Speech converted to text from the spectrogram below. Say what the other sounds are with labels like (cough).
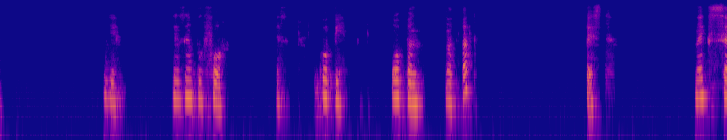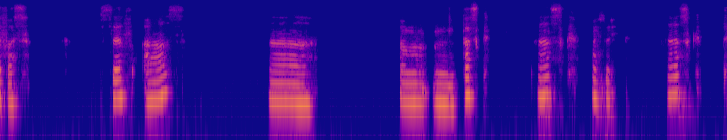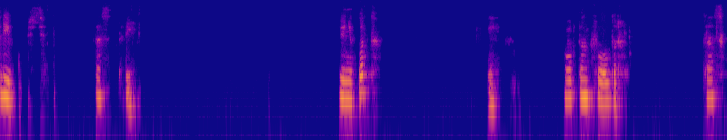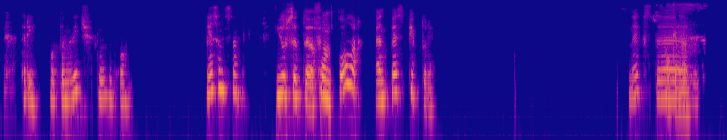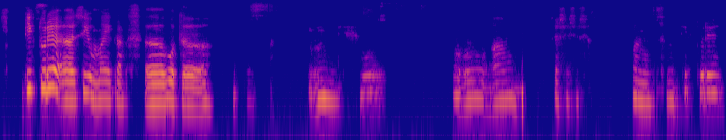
Где? Example four. copy, open. Notepad, paste. Next, save as. Save as uh, um, mm, task, task, oh, sorry, task 3, task 3. Unicode. И Open folder. Task 3. Open which? Google Form. Yes, understand? Use it uh, font color and paste picture. Next. Okay, ma'am. uh, Picture, uh, see my экран. Uh, вот. uh, м, о, о, а, Сейчас, сейчас, сейчас. Момент фикторы.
